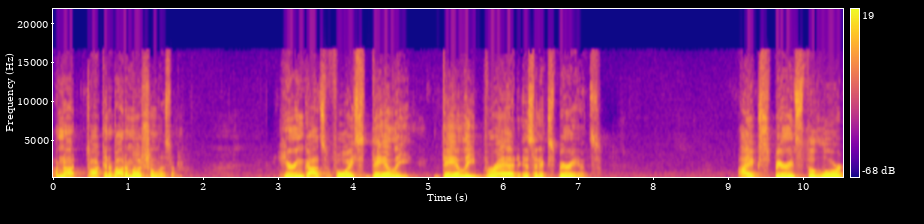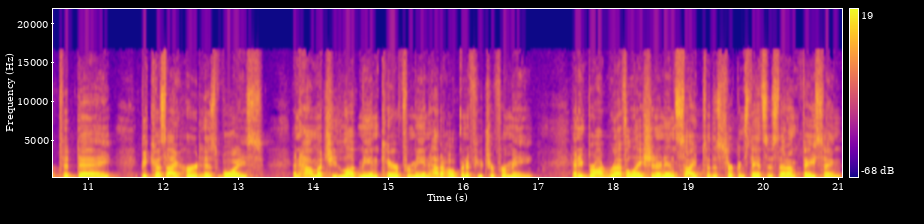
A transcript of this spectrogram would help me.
I'm not talking about emotionalism. Hearing God's voice daily, daily bread is an experience. I experienced the Lord today because I heard his voice and how much he loved me and cared for me and had a hope and a future for me. And he brought revelation and insight to the circumstances that I'm facing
